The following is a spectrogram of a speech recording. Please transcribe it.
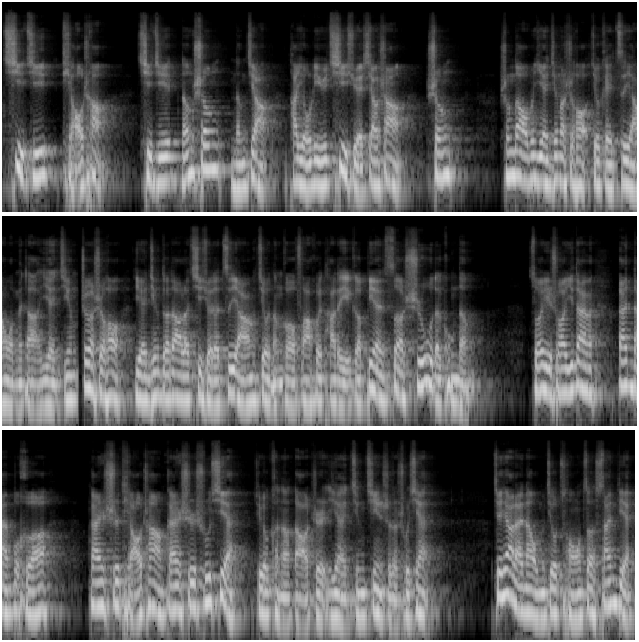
气机调畅，气机能升能降，它有利于气血向上升，升到我们眼睛的时候，就可以滋养我们的眼睛。这个时候，眼睛得到了气血的滋养，就能够发挥它的一个变色视物的功能。所以说，一旦肝胆不和、肝湿调畅、肝湿疏泄，就有可能导致眼睛近视的出现。接下来呢，我们就从这三点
